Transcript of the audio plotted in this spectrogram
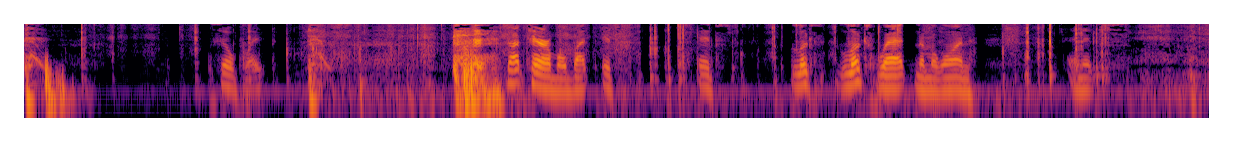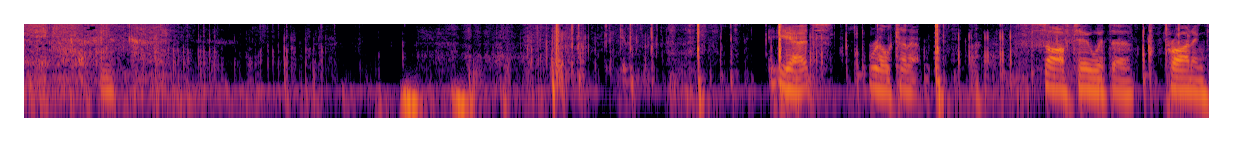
sill plate. Not terrible, but it's it's looks looks wet, number one. And it's yeah, it's real kind of soft too with the prodding.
